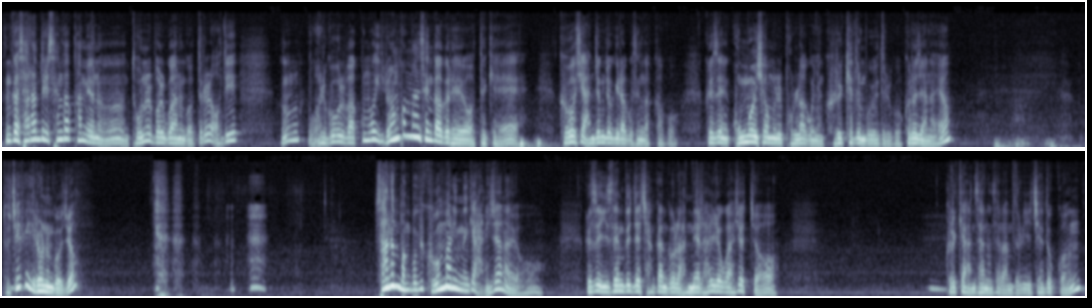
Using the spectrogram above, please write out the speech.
그러니까 사람들이 생각하면은 돈을 벌고 하는 것들을 어디 응? 월급을 받고 뭐 이런 것만 생각을 해요. 어떻게 그것이 안정적이라고 생각하고 그래서 공무원 시험을 보려고 그냥 그렇게들 모여들고 그러잖아요. 도대체 왜 이러는 거죠? 사는 방법이 그것만 있는 게 아니잖아요. 그래서 이 쌤도 이제 잠깐 그걸 안내를 하려고 하셨죠. 그렇게 안 사는 사람들, 이 제도권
